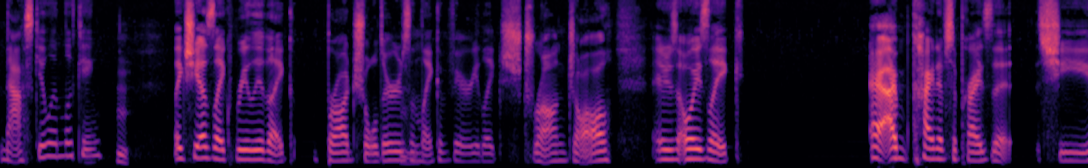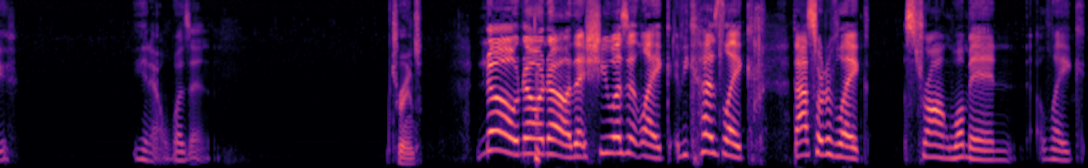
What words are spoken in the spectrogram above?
masculine looking. Hmm. Like she has like really like broad shoulders and mm-hmm. like a very like strong jaw. It was always like I- I'm kind of surprised that she you know wasn't Trans. No, no, no. That she wasn't like because like that sort of like strong woman like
